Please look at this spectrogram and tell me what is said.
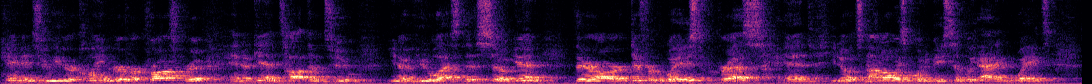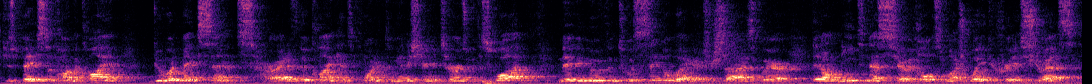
came into either a clean grip or cross grip, and again, taught them to, you know, utilize this. So again, there are different ways to progress, and, you know, it's not always going to be simply adding weight, just based upon the client do what makes sense. All right, if the client hits a point of diminishing returns with the squat, maybe move them to a single leg exercise where they don't need to necessarily hold as much weight to create stress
